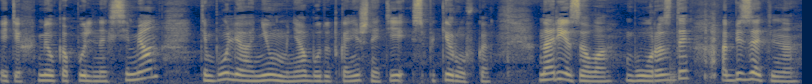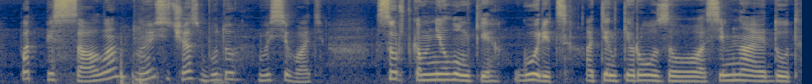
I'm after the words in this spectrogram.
этих мелкопыльных семян, тем более они у меня будут, конечно, идти с пикировкой. Нарезала борозды, обязательно подписала, ну и сейчас буду высевать. Сорт камнеломки горец оттенки розового, семена идут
